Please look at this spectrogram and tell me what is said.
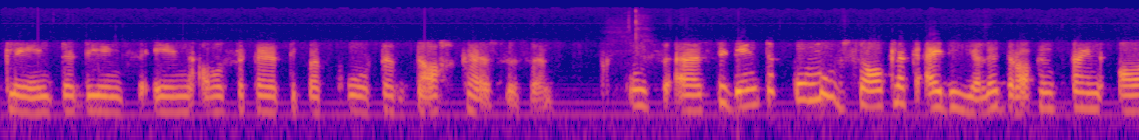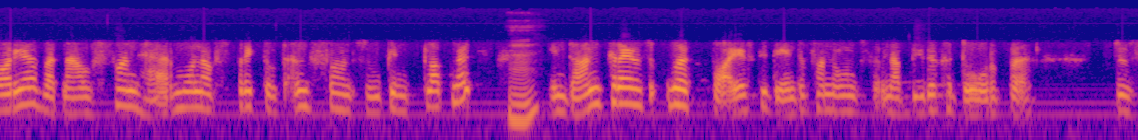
kliëntediens en alsulke tipe korte dagkursusse. Ons uh, studente kom hoofsaaklik uit die hele Drakensberg area wat nou van Hermon af strek tot in Franshoek en Klapmuts. Hmm. en dan kry ons ook baie studente van ons naburige dorpe. Soos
